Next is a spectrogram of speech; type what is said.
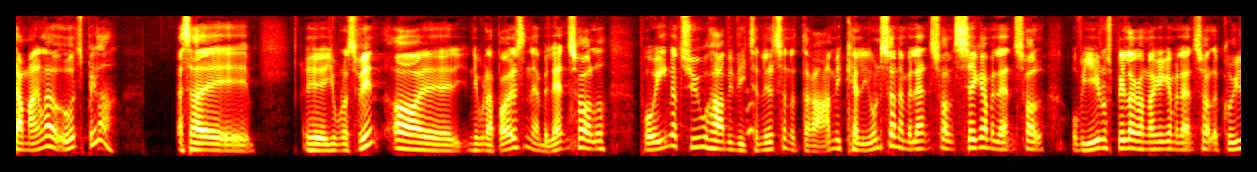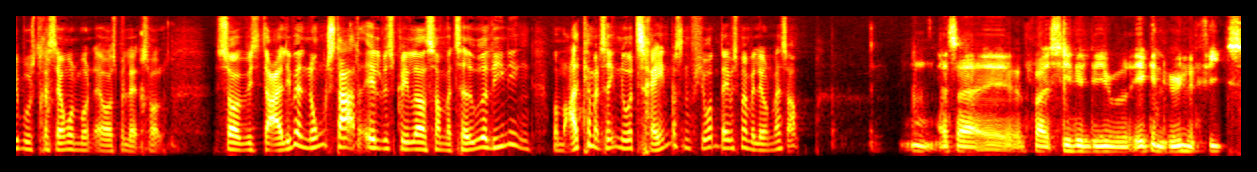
der mangler jo otte spillere. Altså, øh, øh, Jonas Vind og øh, Nikolaj Bøjelsen er med landsholdet. På 21 har vi Victor Nielsen og Darami. Kalle Jonsson er med landshold, Sikker med landshold. Oviedo spiller godt nok ikke med landshold, og Grydebus Mund er også med landshold. Så hvis der er alligevel nogen start 11 spillere, som er taget ud af ligningen, hvor meget kan man så egentlig nu at træne på sådan 14 dage, hvis man vil lave en masse om? Mm, altså, øh, for at sige det lige ud, ikke en hyldende fis.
